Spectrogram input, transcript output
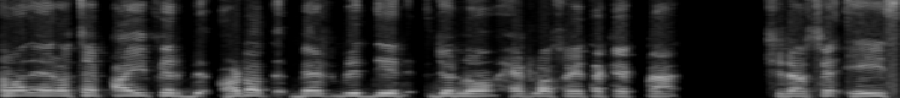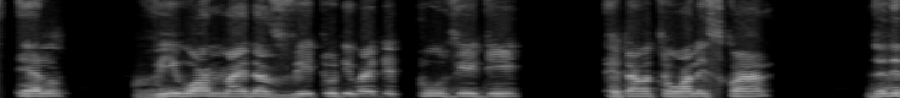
আমাদের হচ্ছে পাইপের হঠাৎ ব্যাস বৃদ্ধির জন্য হেড লস হয়ে থাকে একটা সেটা হচ্ছে H L V one minus V two divided two G D এটা হচ্ছে ওয়াল স্কোয়ার যদি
